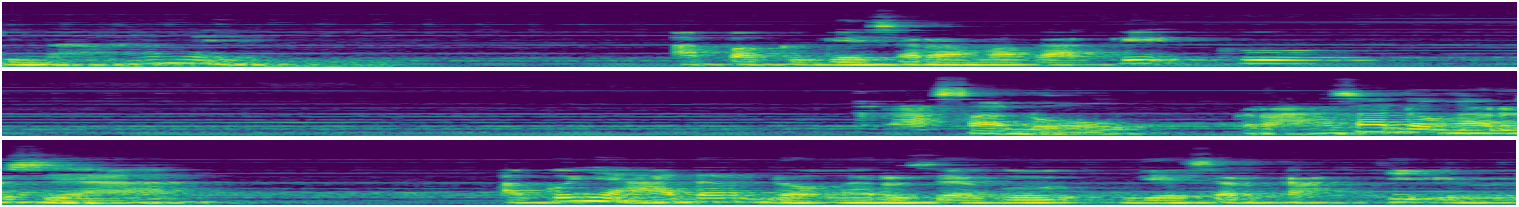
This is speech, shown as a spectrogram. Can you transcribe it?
Gimana ya? Apa kegeser sama kakiku? Kerasa dong. Kerasa dong harusnya. Aku nyadar dong harusnya aku geser kaki gitu.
